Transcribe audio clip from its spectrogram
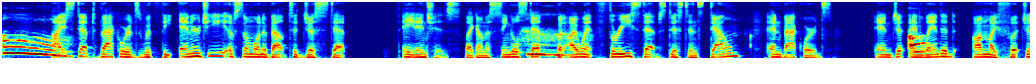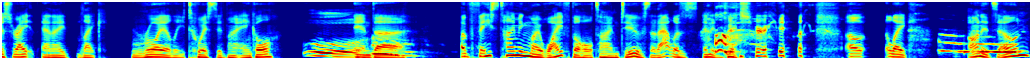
Oh. I stepped backwards with the energy of someone about to just step eight inches, like on a single step, but I went three steps distance down and backwards and ju- and Oh. landed on my foot just right. And I like royally twisted my ankle Ooh. and uh, uh, FaceTiming my wife the whole time too. So that was an adventure, uh, like Oh, on its own.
